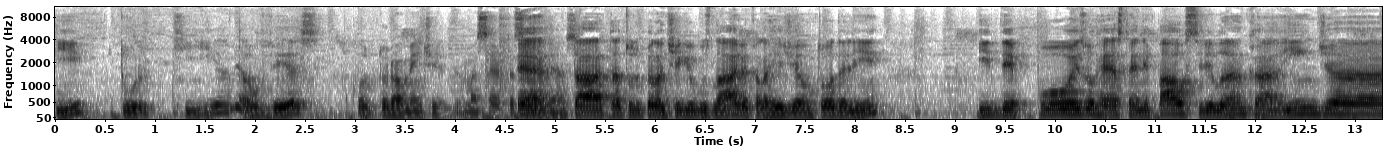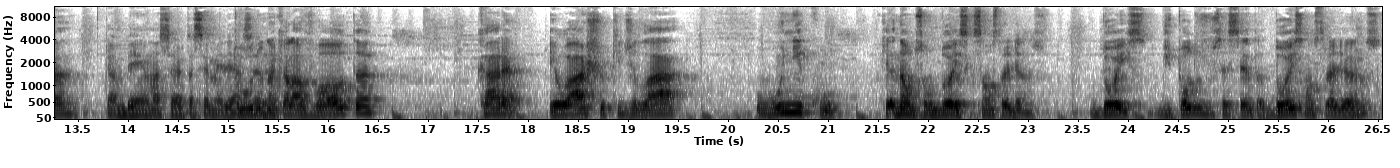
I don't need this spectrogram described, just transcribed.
e Turquia, talvez. Culturalmente, uma certa É, semelhança. tá, tá tudo pela antiga Iugoslávia, aquela região toda ali. E depois o resto é Nepal, Sri Lanka, Índia, Também uma certa semelhança. tudo né? naquela volta. Cara, eu acho que de lá o único. Que, não, são dois que são australianos. Dois. De todos os 60, dois são australianos.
